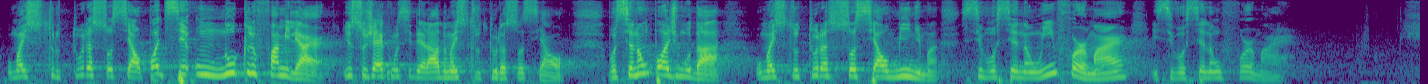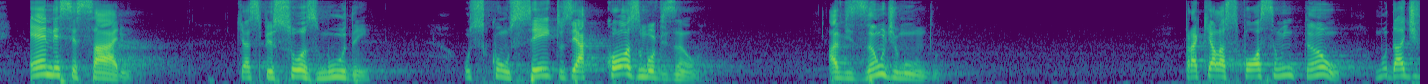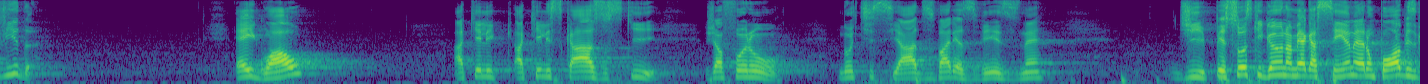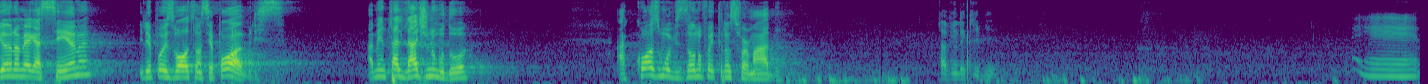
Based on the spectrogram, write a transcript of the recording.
uma estrutura social, pode ser um núcleo familiar, isso já é considerado uma estrutura social. Você não pode mudar uma estrutura social mínima se você não informar e se você não formar. É necessário que as pessoas mudem os conceitos e a cosmovisão, a visão de mundo, para que elas possam então mudar de vida é igual aquele, aqueles casos que já foram noticiados várias vezes, né? De pessoas que ganham na Mega Sena, eram pobres, ganham na Mega Sena e depois voltam a ser pobres. A mentalidade não mudou. A cosmovisão não foi transformada. Tá vindo aqui, Bia. É,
